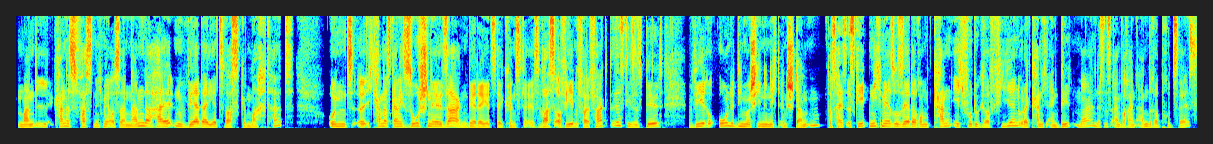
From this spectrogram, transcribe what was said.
man kann es fast nicht mehr auseinanderhalten, wer da jetzt was gemacht hat. Und äh, ich kann das gar nicht so schnell sagen, wer da jetzt der Künstler ist. Was auf jeden Fall Fakt ist, dieses Bild wäre ohne die Maschine nicht entstanden. Das heißt, es geht nicht mehr so sehr darum, kann ich fotografieren oder kann ich ein Bild malen. Das ist einfach ein anderer Prozess.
